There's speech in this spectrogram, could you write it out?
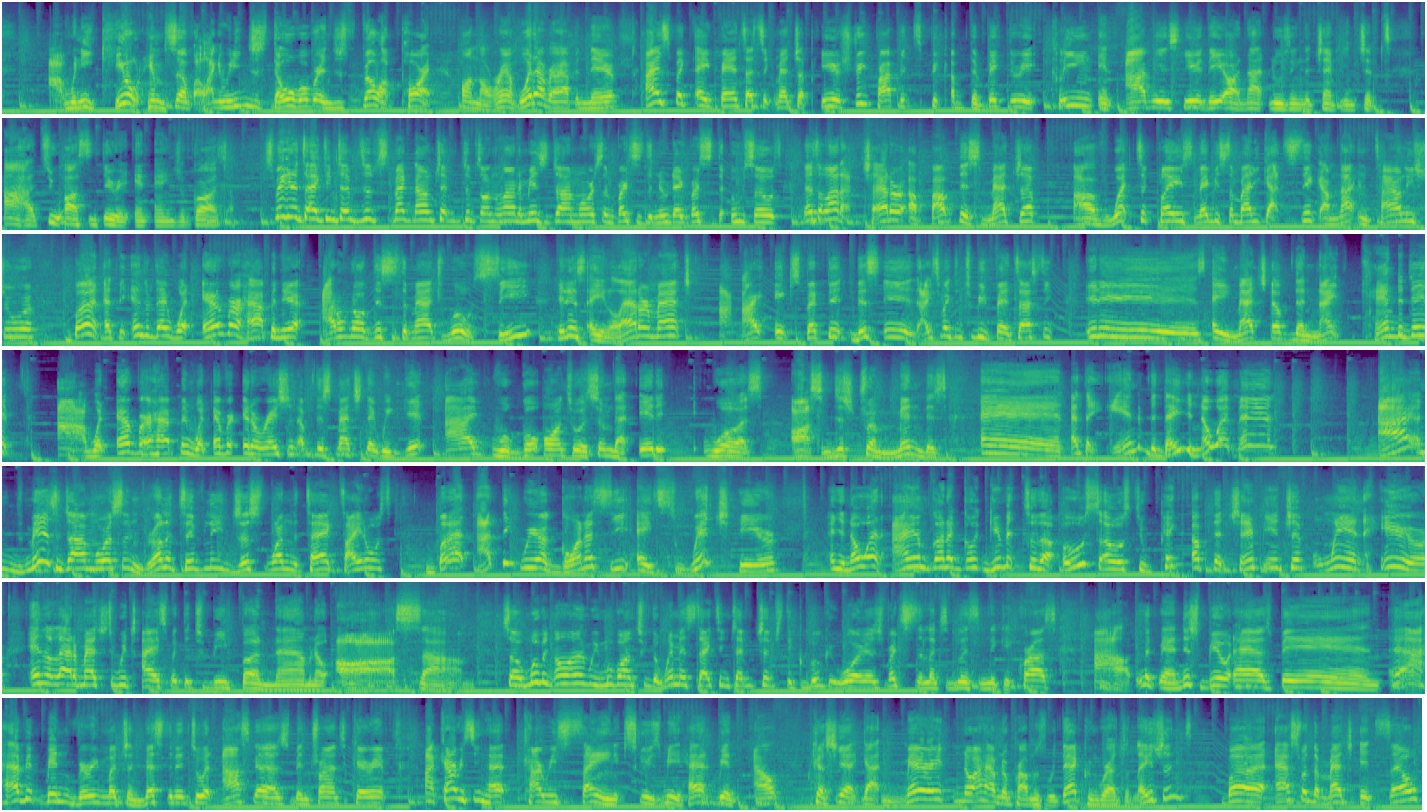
uh, when he killed himself, like when he just dove over and just fell apart on the ramp, whatever happened there. I expect a fantastic matchup here. Street Profits pick up the victory clean and obvious here. They are not losing the championships uh, to Austin Theory and Angel Garza. Speaking of tag team championships, SmackDown championships on the line of Miz John Morrison versus the New Day versus the Usos. There's a lot of chatter about this matchup. of what took place. Maybe somebody got sick. I'm not entirely sure. But at the end of the day, whatever happened here, I don't know if this is the match. We'll see. It is a ladder match. I, I expect it. This is I expect it to be fantastic. It is a match of the night candidate. Ah, whatever happened, whatever iteration of this match that we get, I will go on to assume that it was awesome, just tremendous. And at the end of the day, you know what, man? I Miz and John Morrison relatively just won the tag titles, but I think we are gonna see a switch here. And you know what? I am gonna go give it to the Usos to pick up the championship win here in the ladder match, which I expect it to be phenomenal, awesome. So moving on, we move on to the women's tag team championships, the Kabuki Warriors versus the Alexa Bliss and Nikki Cross. Ah, look, man, this build has been I haven't been very much invested into it. Asuka has been trying to carry it. Uh, Kairi Sane had Kairi Sane, excuse me, had been out because she had gotten married. No, I have no problems with that. Congratulations. But as for the match itself,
